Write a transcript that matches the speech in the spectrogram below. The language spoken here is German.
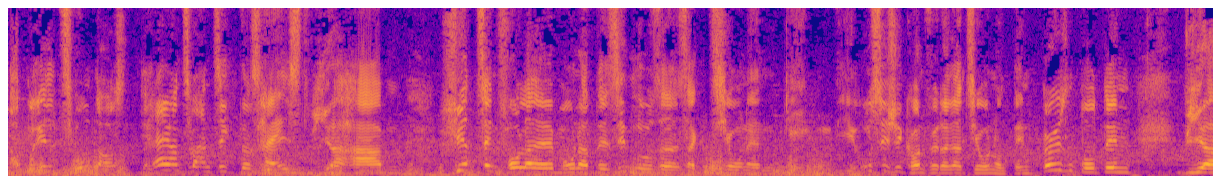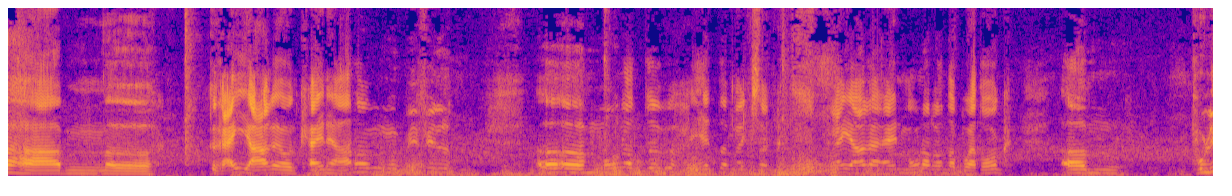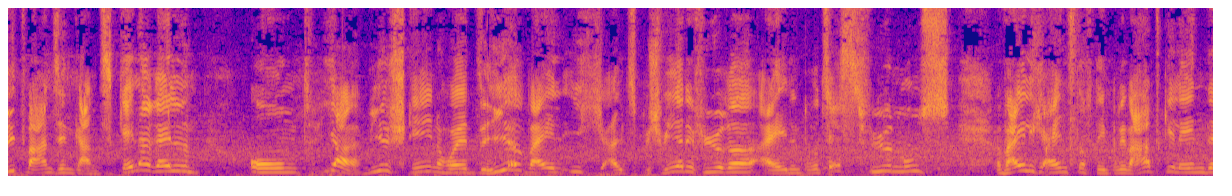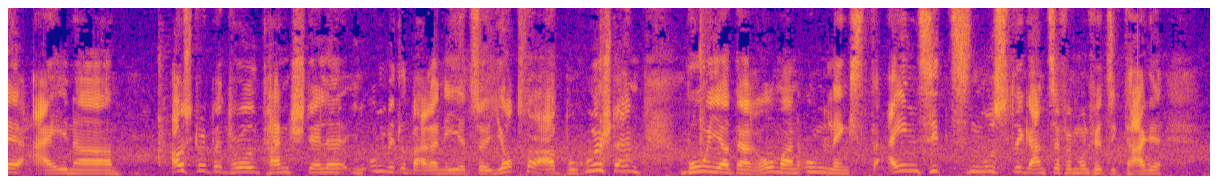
April 2023, das heißt wir haben 14 volle Monate sinnloser Sanktionen gegen die russische Konföderation und den bösen Putin. Wir haben äh, drei Jahre und keine Ahnung wie viel äh, Monate, ich hätte mal gesagt, drei Jahre, ein Monat und ein paar Tage. Ähm, Politwahnsinn ganz generell. Und ja, wir stehen heute hier, weil ich als Beschwerdeführer einen Prozess führen muss, weil ich einst auf dem Privatgelände einer Austro Petrol Tankstelle in unmittelbarer Nähe zur JVA Buchurstein, wo ja der Roman unlängst einsitzen musste, ganze 45 Tage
